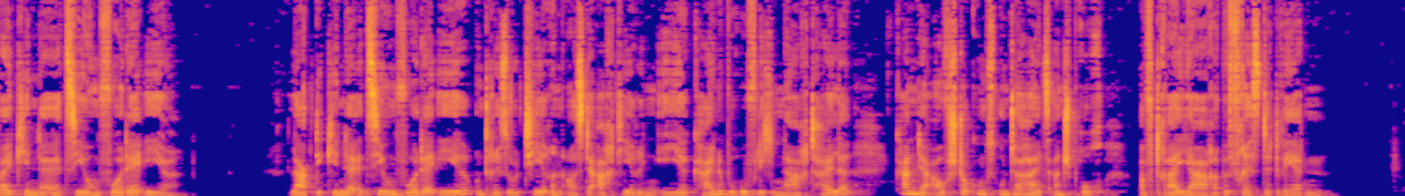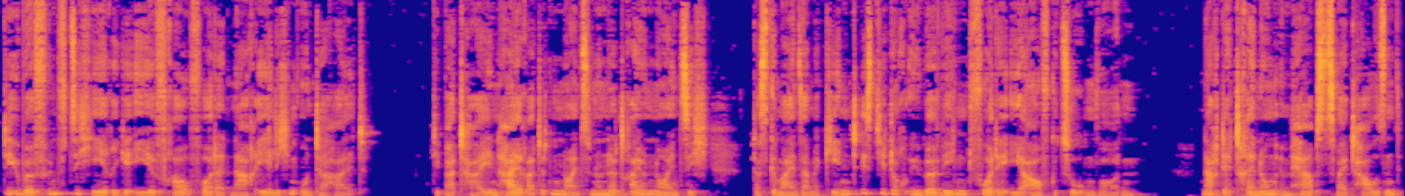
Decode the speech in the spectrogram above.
bei Kindererziehung vor der Ehe. Lag die Kindererziehung vor der Ehe und resultieren aus der achtjährigen Ehe keine beruflichen Nachteile, kann der Aufstockungsunterhaltsanspruch auf drei Jahre befristet werden. Die über 50-jährige Ehefrau fordert nachehelichen Unterhalt. Die Parteien heirateten 1993, das gemeinsame Kind ist jedoch überwiegend vor der Ehe aufgezogen worden. Nach der Trennung im Herbst 2000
